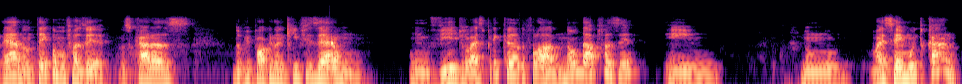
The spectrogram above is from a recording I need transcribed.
É, não tem como fazer. Os caras do Pipoca Nankin fizeram um, um vídeo lá explicando, falou, ó, não dá para fazer em num, vai sair muito caro.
